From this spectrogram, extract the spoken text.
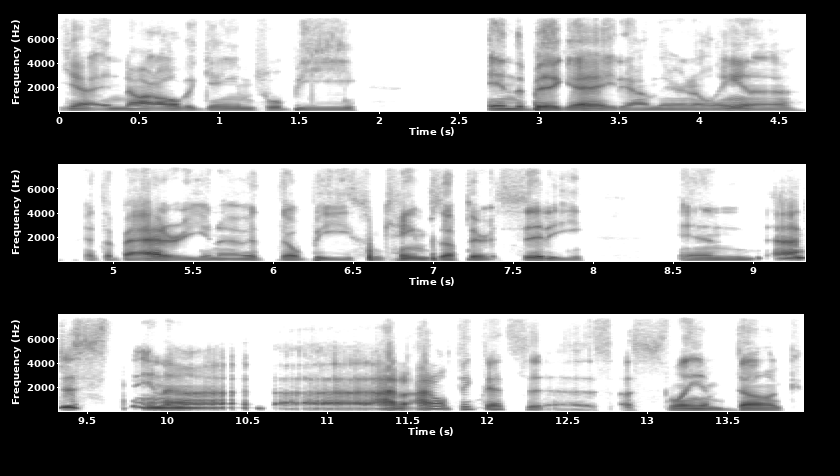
yeah, and not all the games will be in the Big A down there in Atlanta at the Battery. You know, it, there'll be some games up there at Citi, and I just, you know, uh, I, don't- I don't think that's a, a slam dunk.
